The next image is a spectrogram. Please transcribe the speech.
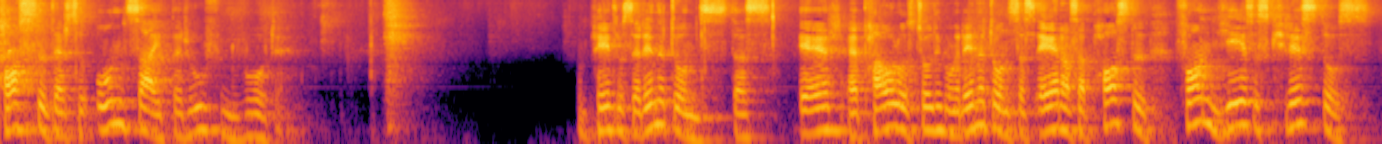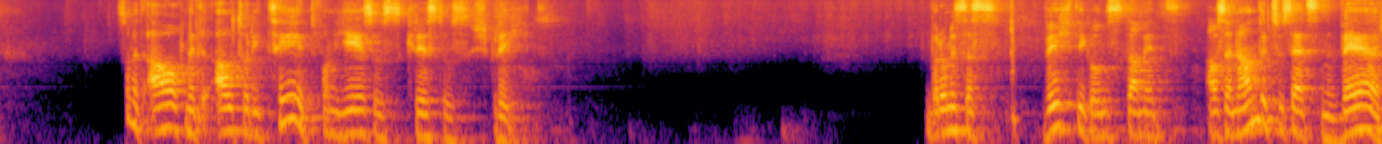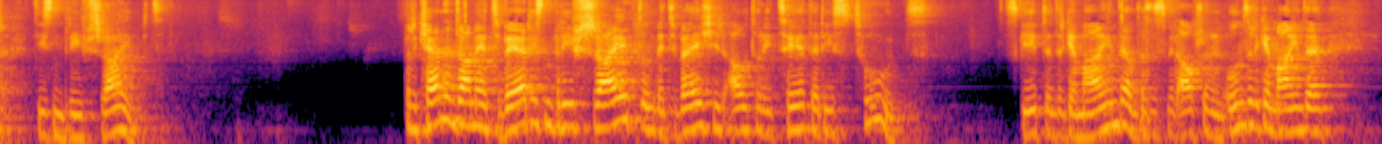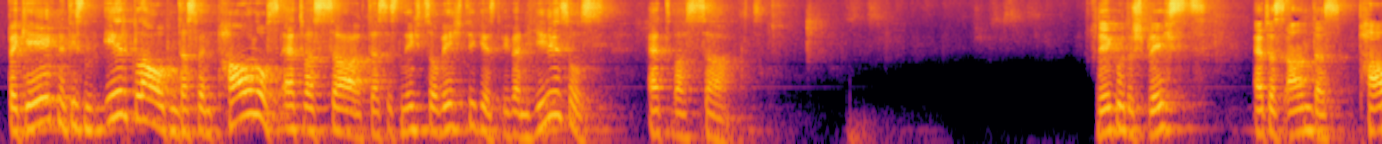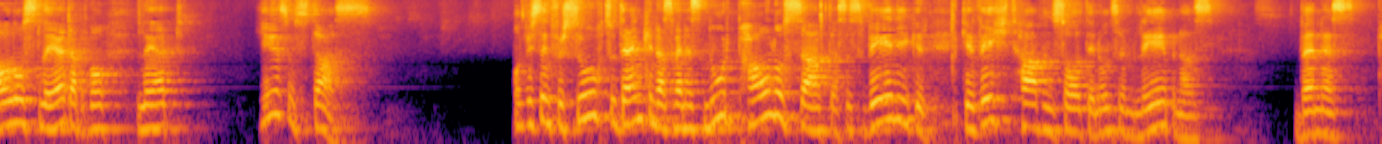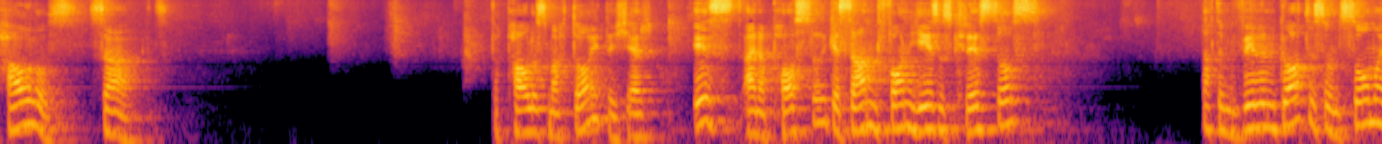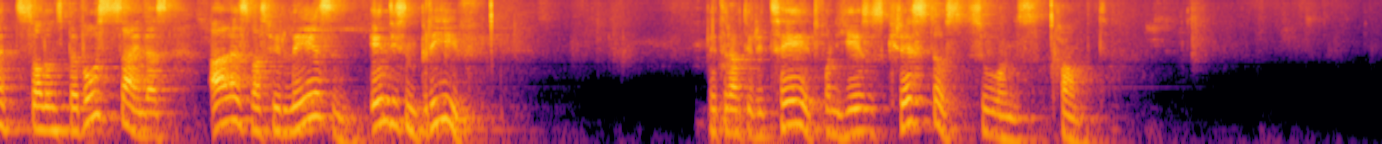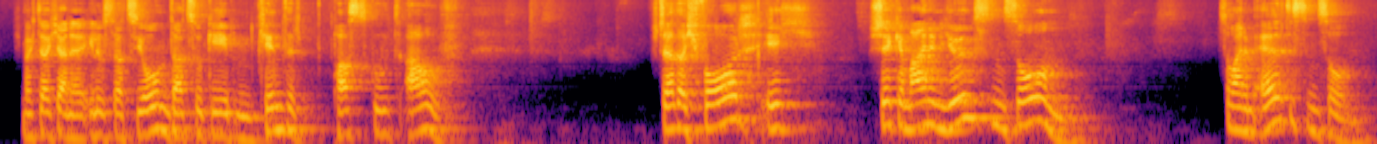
Apostel, der zur Unzeit berufen wurde. Und Petrus erinnert uns, dass er, äh, Paulus, Entschuldigung, erinnert uns, dass er als Apostel von Jesus Christus somit auch mit der Autorität von Jesus Christus spricht. Warum ist das wichtig, uns damit auseinanderzusetzen, wer diesen Brief schreibt? Wir kennen damit, wer diesen Brief schreibt und mit welcher Autorität er dies tut. Es gibt in der Gemeinde, und das ist mir auch schon in unserer Gemeinde begegnet, diesen Irrglauben, dass wenn Paulus etwas sagt, dass es nicht so wichtig ist, wie wenn Jesus etwas sagt. Gregor, du sprichst etwas an, das Paulus lehrt, aber wo lehrt Jesus das? Und wir sind versucht zu denken, dass wenn es nur Paulus sagt, dass es weniger Gewicht haben sollte in unserem Leben, als wenn es Paulus sagt. Doch Paulus macht deutlich, er ist ein Apostel, gesandt von Jesus Christus nach dem Willen Gottes. Und somit soll uns bewusst sein, dass alles, was wir lesen in diesem Brief, mit der Autorität von Jesus Christus zu uns kommt. Ich möchte euch eine Illustration dazu geben. Kinder, passt gut auf. Stellt euch vor, ich schicke meinen jüngsten Sohn zu meinem ältesten Sohn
